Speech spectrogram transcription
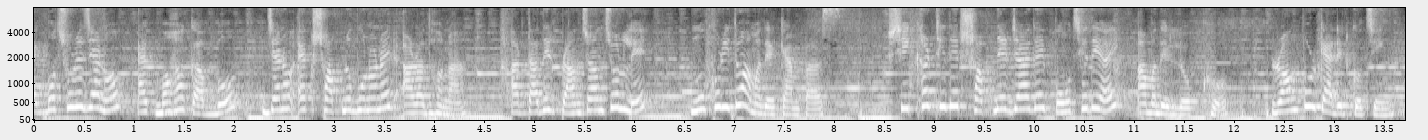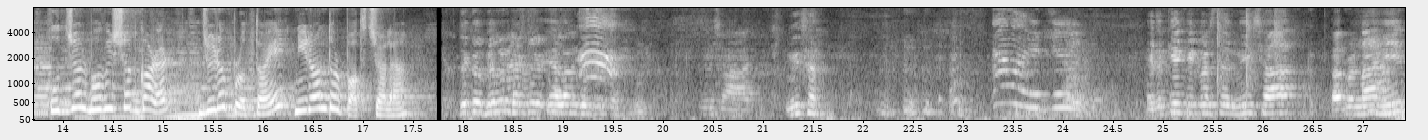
এক বছরে যেন এক মহাকাব্য, যেন এক স্বপ্ন বুননের আরাধনা, আর তাদের প্রাণচাঞ্চল্যে মুখরিত আমাদের ক্যাম্পাস। শিক্ষার্থীদের স্বপ্নের জায়গায় পৌঁছে দেওয়াই আমাদের লক্ষ্য। রংপুর ক্যাডেট কোচিং। উজ্জ্বল ভবিষ্যৎ গড়ার দৃঢ় প্রত্যয়ে নিরন্তর পথ চলা। এটা কে কে করছে? নিশাদ তারপর নাহিন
